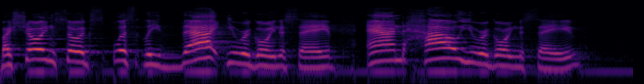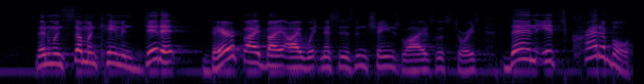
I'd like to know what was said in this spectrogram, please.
By showing so explicitly that you were going to save and how you were going to save, then when someone came and did it, verified by eyewitnesses and changed lives with stories, then it's credible.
